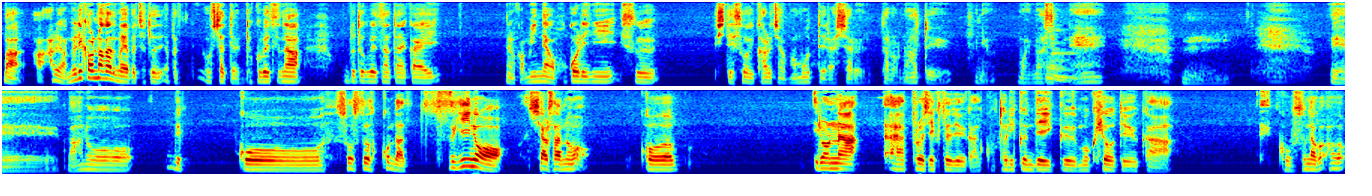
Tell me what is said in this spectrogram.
まあ、あるいはアメリカの中でもやっぱちょっと、やっぱおっしゃったように特別な、本当特別な大会なのか、みんなが誇りにす、してそういうカルチャーを守っていらっしゃるんだろうなというふうに思いますよね。うん、うん、えー、あの、で、こう、そうすると今度は次の石原さんの、こう、いろんなプロジェクトというか、こう取り組んでいく目標というか、こう、そんなお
